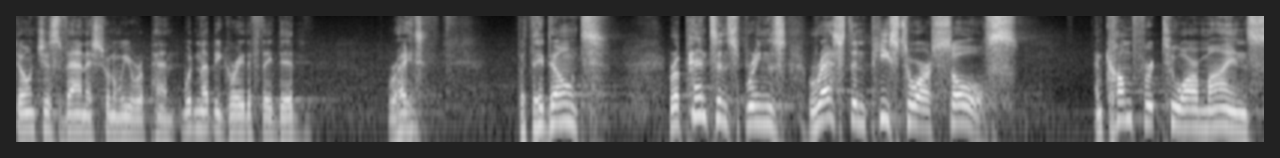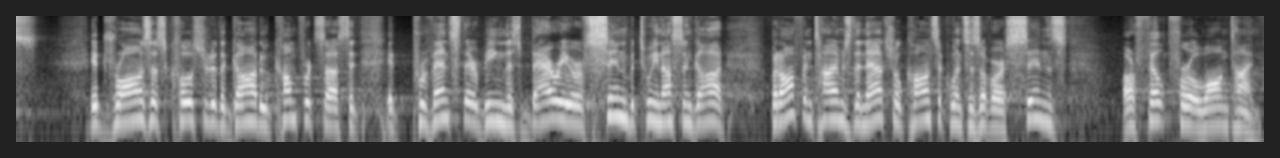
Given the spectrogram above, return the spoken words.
don't just vanish when we repent. Wouldn't that be great if they did? Right? But they don't. Repentance brings rest and peace to our souls and comfort to our minds. It draws us closer to the God who comforts us. It, it prevents there being this barrier of sin between us and God. But oftentimes, the natural consequences of our sins are felt for a long time,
